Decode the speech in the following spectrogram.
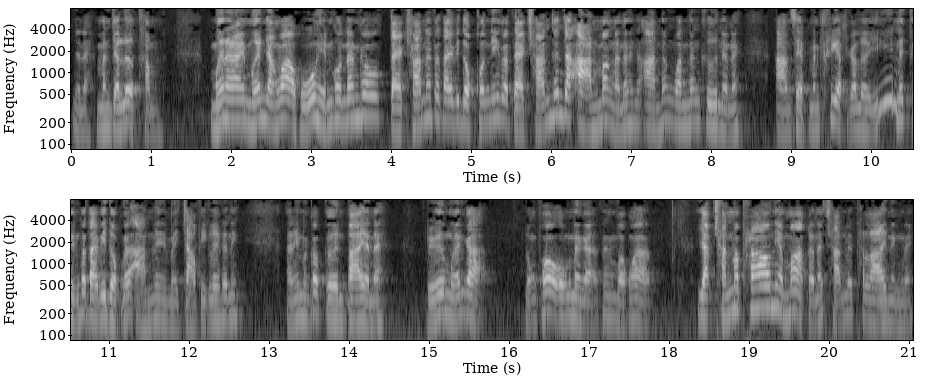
เนี่ยนะมันจะเลิกทำ เหมือนอะไรเหมือนอย่างว่าโอ้โหเห็นคนนั้นเขาแตกชั้นในพระไตรปิฎกคนนี้ก็แตกชั้นฉันจะอ่านมั่งอะนะอ่านทั้งวันทั้งคืนเนี่ยนะอ่านเสร็จมันเครียดก็เลยนึกถึงพระไตรปิฎกแล้วอ่านไม่ไม่จับอีกเลยคนนี้ อันนี้มันก็เกินไปอะนะหรือเหมือนกับหลวงพ่อองค์หนึ่งอะท่านบอกว่า อยากฉันมะพร้าวเนี่ยมากอะนะฉันไปทลายหนึ่งเลย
